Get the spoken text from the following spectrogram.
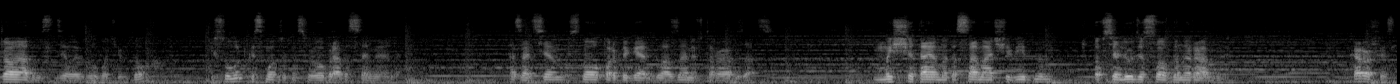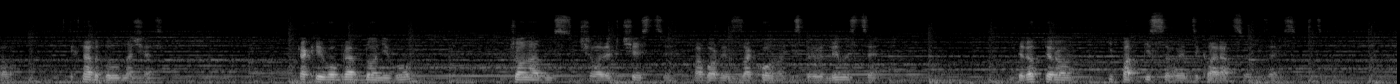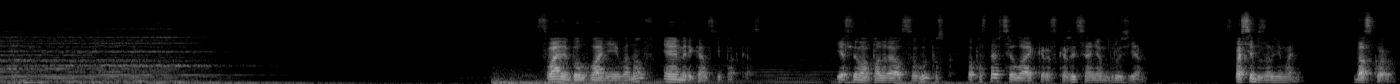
Джон Адамс делает глубокий вдох и с улыбкой смотрит на своего брата Сэмюэля. А затем снова пробегает глазами второй абзац. Мы считаем это самоочевидным, что все люди созданы равными. Хорошие слова. С них надо было начать. Как и его брат до него, Джон Адамс, человек чести, поборник закона и справедливости, берет перо и подписывает Декларацию независимости. С вами был Ваня Иванов и Американский подкаст. Если вам понравился выпуск, то поставьте лайк и расскажите о нем друзьям. Спасибо за внимание. До скорого.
